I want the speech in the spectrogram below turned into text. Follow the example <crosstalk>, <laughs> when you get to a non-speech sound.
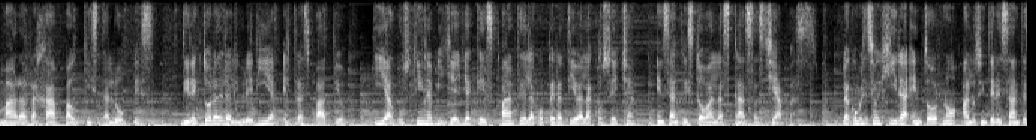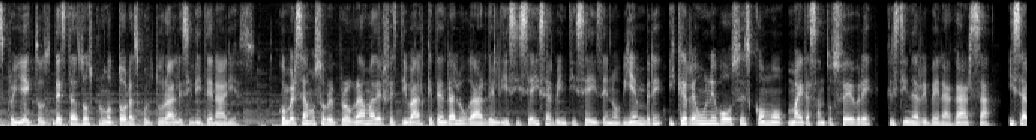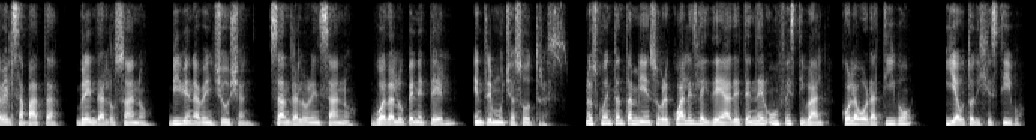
Mara Rajab Bautista López, directora de la librería El Traspatio, y Agustina Villella, que es parte de la cooperativa La Cosecha en San Cristóbal Las Casas, Chiapas. La conversación gira en torno a los interesantes proyectos de estas dos promotoras culturales y literarias. Conversamos sobre el programa del festival que tendrá lugar del 16 al 26 de noviembre y que reúne voces como Mayra Santos Febre, Cristina Rivera Garza, Isabel Zapata, Brenda Lozano, Viviana Benchushan, Sandra Lorenzano, Guadalupe Netel, entre muchas otras. Nos cuentan también sobre cuál es la idea de tener un festival colaborativo y autodigestivo.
